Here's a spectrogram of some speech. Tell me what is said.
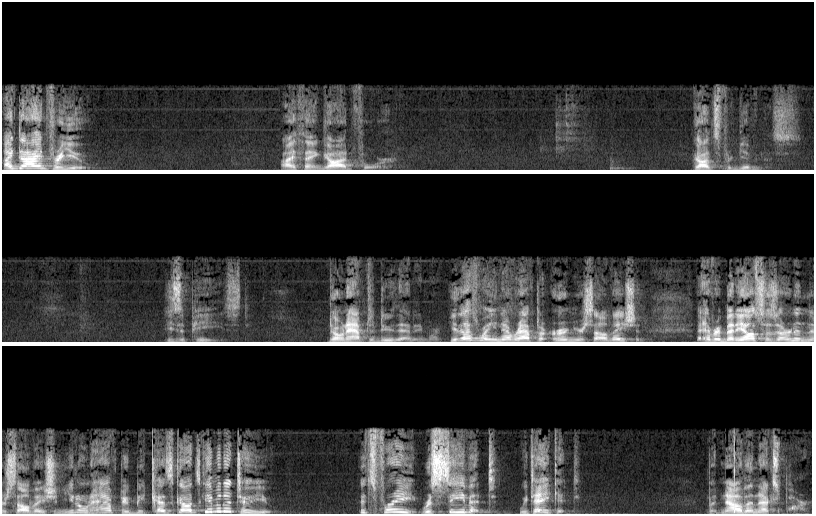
I died for you. I thank God for God's forgiveness. He's appeased. Don't have to do that anymore. That's why you never have to earn your salvation. Everybody else is earning their salvation. You don't have to because God's given it to you. It's free. Receive it. We take it. But now the next part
